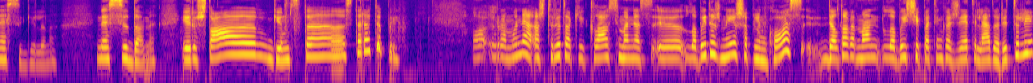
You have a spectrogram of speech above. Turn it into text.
nesigilina, nesidomi. Ir iš to gimsta stereotipai o ramune aš turiu tokį klausimą nes e, labai dažnai iš aplinkos dėl to kad man labai šiaip patinka žiūrėti ledo ritulį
